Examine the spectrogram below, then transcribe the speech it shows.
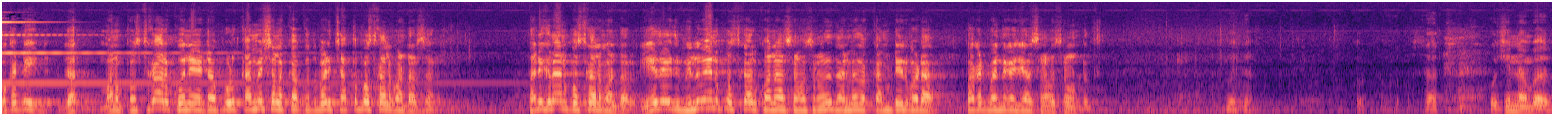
ఒకటి మనం పుస్తకాలు కొనేటప్పుడు కమిషన్లకు కక్కుతుబడి చెత్త పుస్తకాలు కొంటారు సార్. పనికిరాని పుస్తకాలు కొంటారు. ఏదైతే విలువైన పుస్తకాలు కొనాల్సిన అవసరం ఉంది దాని మీద ఒక కమిటీలు కూడా పకడ్బందీగా చేయాల్సిన అవసరం ఉంటుంది. Okay. Sir question number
